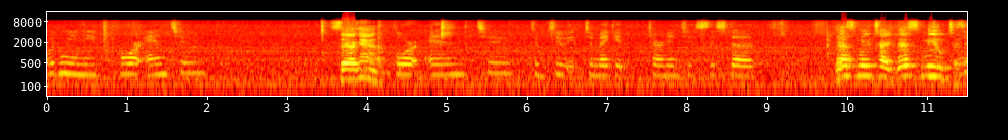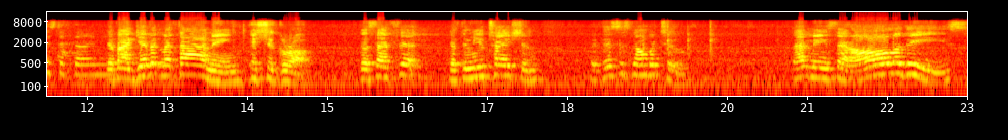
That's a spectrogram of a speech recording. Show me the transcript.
Wouldn't you need four and two? Say again. Four and two to, to, to make it turn into cysta, This mutate, this mutant. cystathionine? If I give it methionine, it should grow. Does that fit? If the mutation, if this is number two, that means that all of these,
